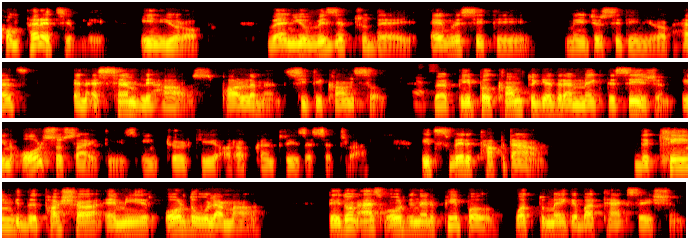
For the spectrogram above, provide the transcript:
comparatively in Europe, when you visit today, every city, major city in Europe, has an assembly house, parliament, city council, yes. where people come together and make decision. In all societies, in Turkey, Arab countries, etc., it's very top down. The king, the pasha, emir, or the ulama, they don't ask ordinary people what to make about taxation,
